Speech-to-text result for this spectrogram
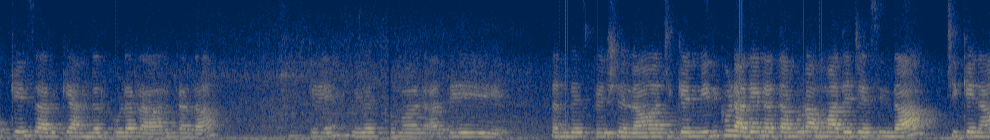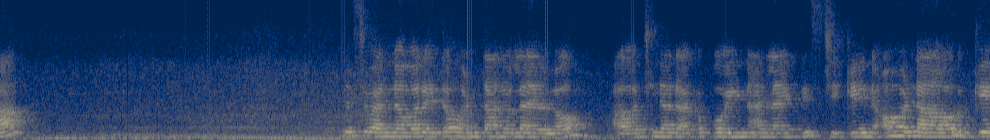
ఒకేసారికి అందరు కూడా రారు కదా. ఓకే వినోద్ కుమార్ అదే సండే స్పెషల్ చికెన్ మీది కూడా అదేనా తమ్ముడు? అమ్మ అదే చేసిందా? చికెనా జస్ట్ వన్ అవర్ అయితే ఉంటాను లైవ్లో. వచ్చినా రాకపోయినా ఐ లైక్ దిస్ చికెన్ అవునా? ఓకే.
